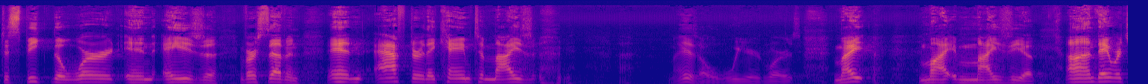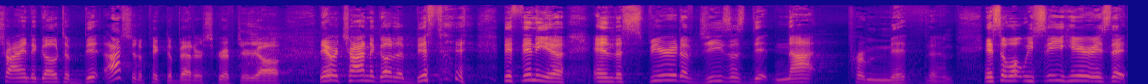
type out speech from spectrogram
to speak the word in Asia. Verse 7. And after they came to Mysia, these are weird words. My, my, Mysia. Uh, they were trying to go to Bit. I should have picked a better scripture, y'all. They were trying to go to Bithynia, and the Spirit of Jesus did not permit them. And so what we see here is that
